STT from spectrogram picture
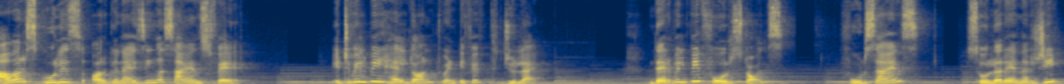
Our school is organizing a science fair It will be held on 25th July. There will be four stalls food science, solar energy,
